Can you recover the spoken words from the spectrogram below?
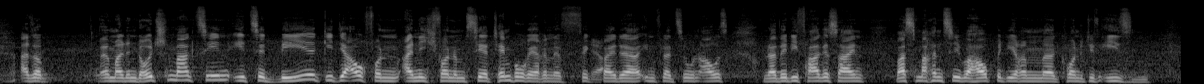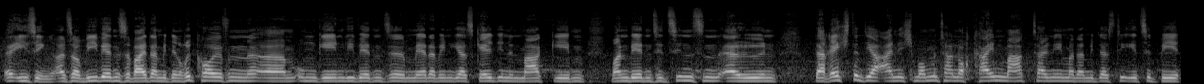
also wenn wir mal den deutschen Markt sehen, EZB geht ja auch von, eigentlich von einem sehr temporären Effekt ja. bei der Inflation aus. Und da wird die Frage sein, was machen Sie überhaupt mit Ihrem äh, Quantitative äh, Easing? Also wie werden Sie weiter mit den Rückkäufen ähm, umgehen? Wie werden Sie mehr oder weniger das Geld in den Markt geben? Wann werden Sie Zinsen erhöhen? Da rechnet ja eigentlich momentan noch kein Marktteilnehmer damit, dass die EZB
